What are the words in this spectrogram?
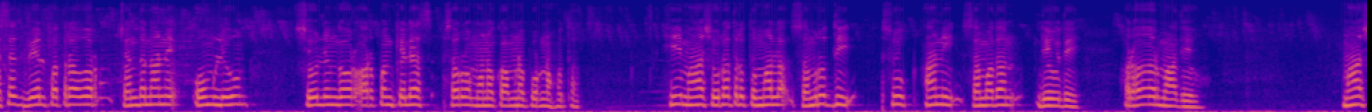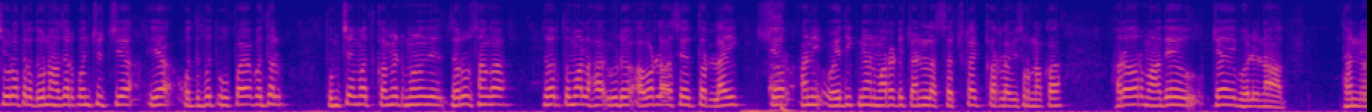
तसेच बेलपत्रावर चंदनाने ओम लिहून शिवलिंगावर अर्पण केल्यास सर्व मनोकामना पूर्ण होतात. ही महाशिवरात्र तुम्हाला समृद्धी सुख आणि समाधान देऊ दे. हर हर महादेव. महाशिवरात्र दोन हजार पंचवीसच्या या अद्भुत उपायाबद्दल तुमचे मत कमेंट म्हणून जरूर सांगा. जर तुम्हाला हा व्हिडिओ आवडला असेल तर लाईक शेअर आणि वैदिक ज्ञान मराठी चॅनलला सबस्क्राईब करायला विसरू नका. हर हर महादेव. जय भोलेनाथ. धन्यवाद.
